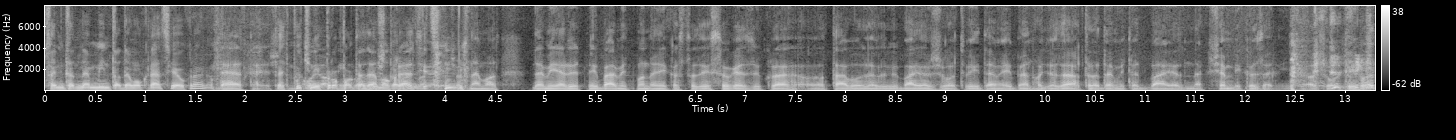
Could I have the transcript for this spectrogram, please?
Szerinted nem mint a demokrácia Ukrajna? De teljesen. Egy putyini propaganda. a demokrácia, csak nem az. De mielőtt még bármit mondanék, azt azért szögezzük le a távol levő Bájer Zsolt védelmében, hogy az általad említett Bayernnek semmi köze nincs a Zsoltihoz.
